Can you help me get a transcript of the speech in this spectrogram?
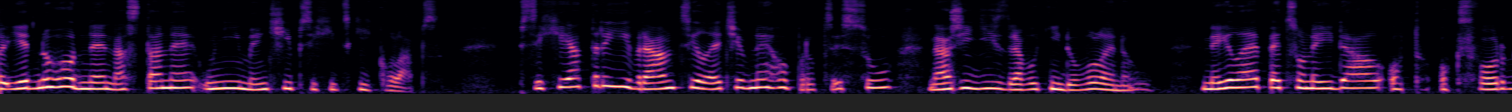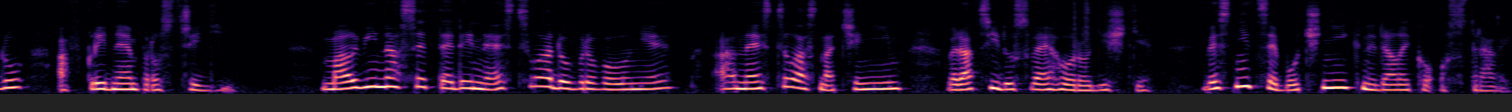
jednoho dne nastane u ní menší psychický kolaps. Psychiatrii v rámci léčebného procesu nařídí zdravotní dovolenou. Nejlépe co nejdál od Oxfordu a v klidném prostředí. Malvína se tedy ne zcela dobrovolně a ne zcela s nadšením vrací do svého rodiště. Vesnice Bočník nedaleko Ostravy.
